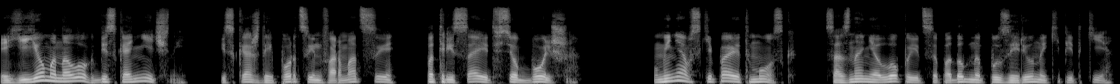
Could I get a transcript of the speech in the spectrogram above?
Ее монолог бесконечный, и с каждой порции информации потрясает все больше. У меня вскипает мозг, сознание лопается, подобно пузырю на кипятке.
